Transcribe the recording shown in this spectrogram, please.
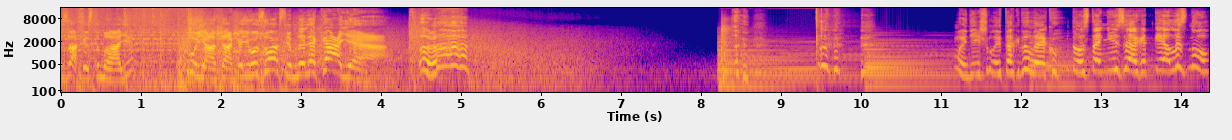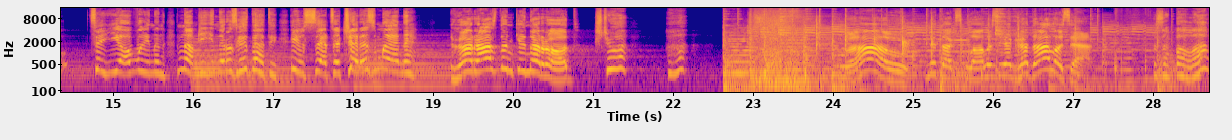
Чудовий захист має. Твоя атака його зовсім не лякає. Ми дійшли так далеко до останньої загадки, але знову це я винен. Нам її не розгадати. І все це через мене. Гараздонький народ. Що? Вау! Не так склалося, як гадалося. Запалав?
